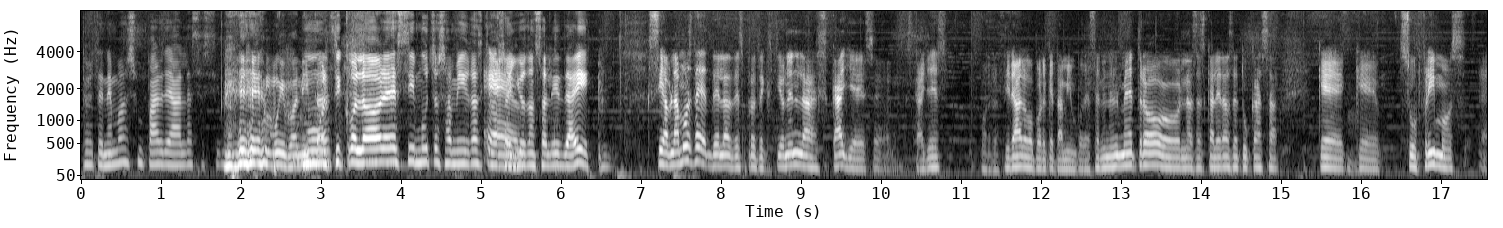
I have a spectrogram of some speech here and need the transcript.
Pero tenemos un par de alas así Muy bonitas. multicolores y muchas amigas que Eh, nos ayudan a salir de ahí. Si hablamos de, de la desprotección en las calles, eh, las calles, por decir algo, porque también puede ser en el metro o en las escaleras de tu casa, que, que sufrimos eh,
